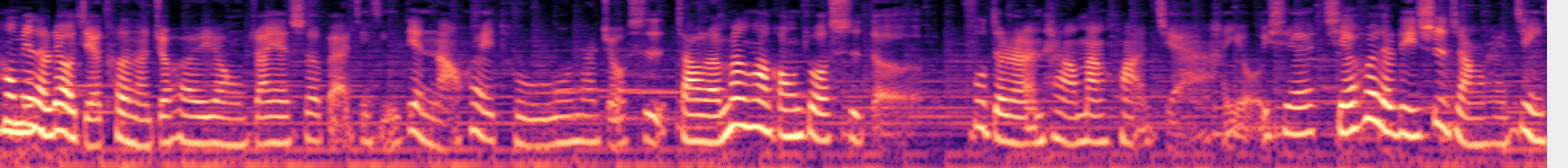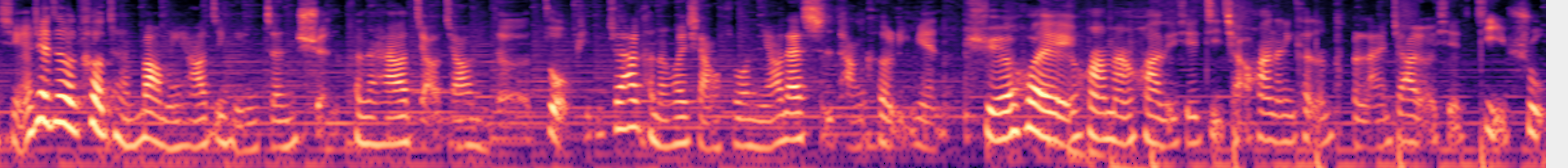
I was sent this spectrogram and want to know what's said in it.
后面的六节课呢就会用专业设备来进行电脑绘图，那就是找了漫画工作室的。负责人还有漫画家，还有一些协会的理事长来进行，而且这个课程报名还要进行甄选，可能还要缴交你的作品，就他可能会想说，你要在十堂课里面学会画漫画的一些技巧的话，那你可能本来就要有一些技术。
